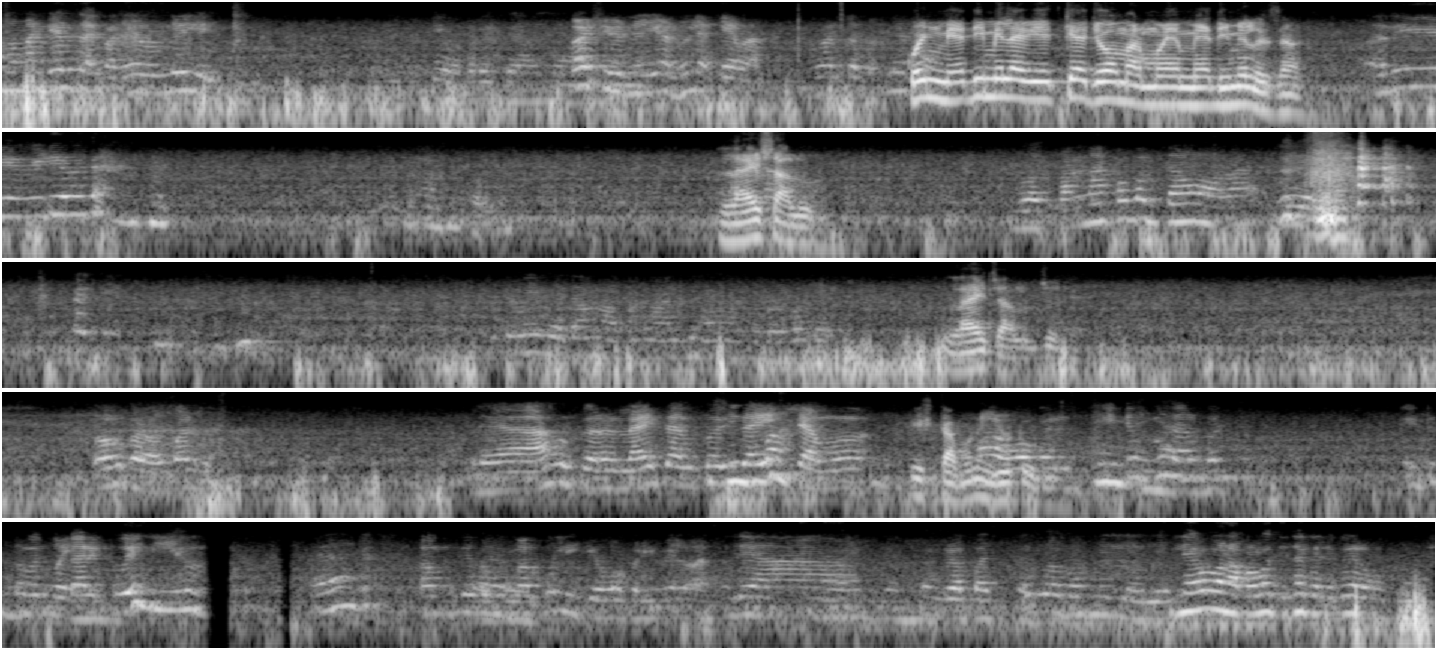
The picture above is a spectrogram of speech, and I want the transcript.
Mama, ¿qué es eso? ¿Para qué lo leí? ¿Qué va a parecer? Oye, no, yo no le queda. કોઈને મેદી મિલાવી એ કે જો અમારે મહેંદી મેદી મિલે છે. Live ચાલુ. Live ચાલુ છે. લાઈટ ચાલુ કરી જાય ઇન્સ્ટા મને યુટ્યુબ તારે કોઈ નહીં આમ કે પપ્પા ભૂલી ગયો પડી પેલો લેવો ના પણ બધી જગ્યાએ પહેરવું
